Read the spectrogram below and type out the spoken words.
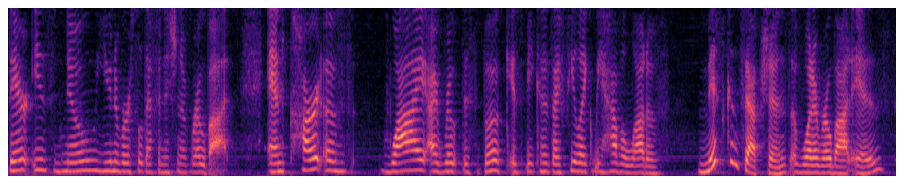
there is no universal definition of robot. And part of why I wrote this book is because I feel like we have a lot of misconceptions of what a robot is.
